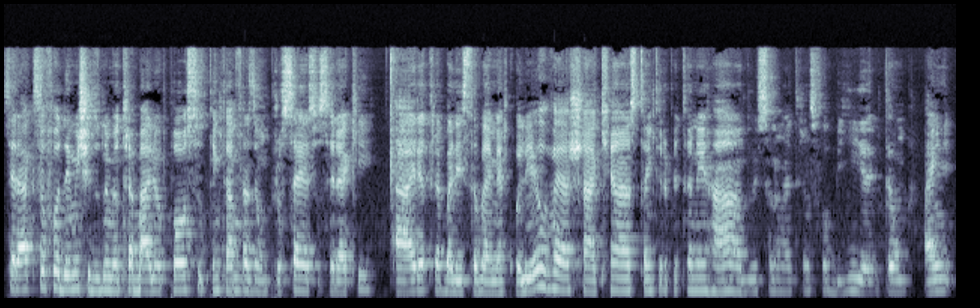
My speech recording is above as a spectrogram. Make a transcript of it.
será que se eu for demitido do meu trabalho eu posso tentar fazer um processo? Será que a área trabalhista vai me acolher ou vai achar que ah, está interpretando errado, isso não é transfobia? Então, a gente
